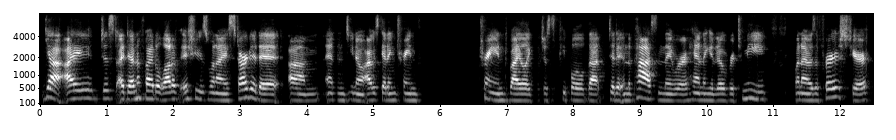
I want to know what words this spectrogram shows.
yeah, I just identified a lot of issues when I started it. Um, and, you know, I was getting trained trained by like just people that did it in the past and they were handing it over to me when I was a first year.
